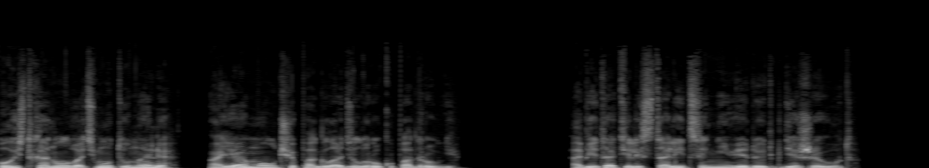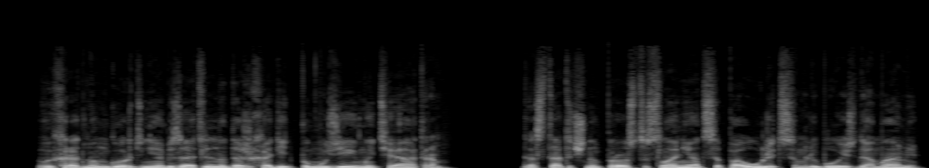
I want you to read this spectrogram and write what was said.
Поезд канул во тьму туннеля, а я молча погладил руку подруги. Обитатели столицы не ведают, где живут. В их родном городе не обязательно даже ходить по музеям и театрам. Достаточно просто слоняться по улицам, любуясь домами,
